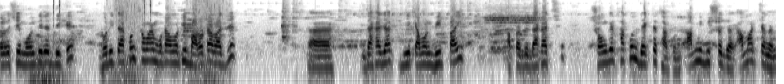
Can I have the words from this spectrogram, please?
চলেছি মন্দিরের দিকে। ঘড়িতে এখন সময় মোটামুটি বারোটা বাজে। দেখা যাক গিয়ে কেমন ভিড় পাই। আপনাদের দেখাচ্ছি। সঙ্গে থাকুন, দেখতে থাকুন। আমি বিশ্বজয়, আমার চ্যানেল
